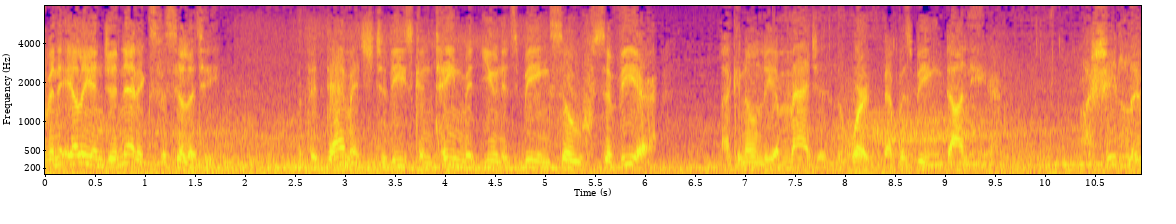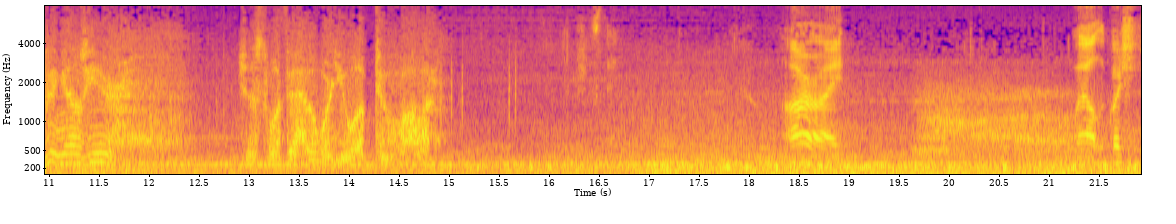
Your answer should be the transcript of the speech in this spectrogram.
of an alien genetics facility. With the damage to these containment units being so severe, I can only imagine the work that was being done here. Was she living out here? Just what the hell were you up to, Valen? Interesting. Alright. Well, the question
